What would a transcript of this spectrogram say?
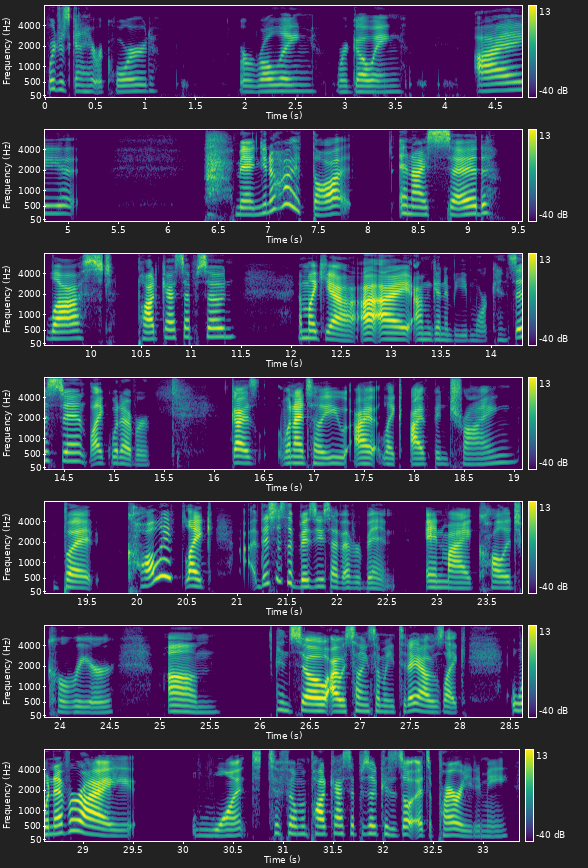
we're just gonna hit record. We're rolling. We're going. I, man, you know how I thought and I said last podcast episode? I'm like, yeah, I, I I'm gonna be more consistent, like whatever. Guys, when I tell you I like I've been trying, but college like this is the busiest I've ever been in my college career. Um and so I was telling somebody today, I was like, whenever I want to film a podcast episode because it's a, it's a priority to me.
